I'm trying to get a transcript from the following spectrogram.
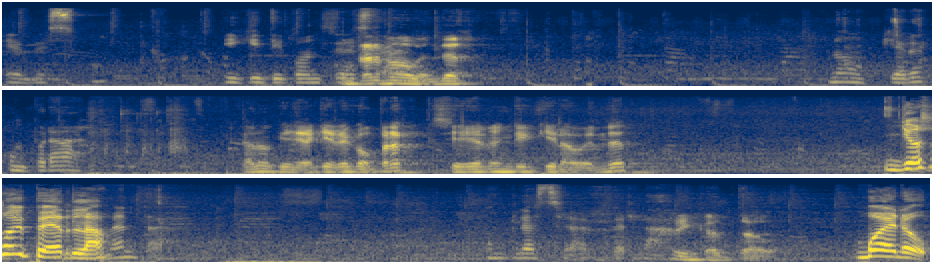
el eso. Y que te conteste. Comprar no vender. No, quiere comprar. Claro que ya quiere comprar. Si hay alguien que quiera vender. Yo soy Perla. Un placer, ¿verdad? Encantado. Bueno,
